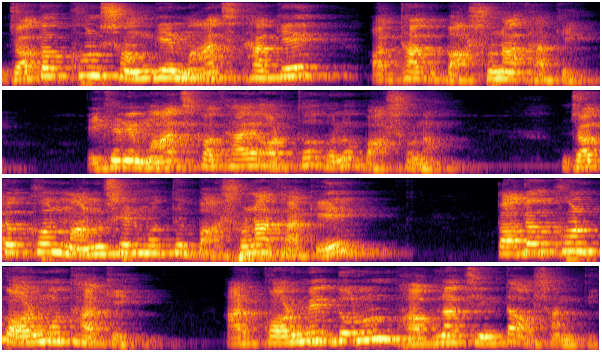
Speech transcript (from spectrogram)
যতক্ষণ সঙ্গে মাছ থাকে, অর্থাৎ বাসনা থাকে এখানে মাছ কথায় অর্থ হলো বাসনা। যতক্ষণ মানুষের মধ্যে বাসনা থাকে, ততক্ষণ কর্ম থাকে, আর কর্মের দরুন ভাবনা, চিন্তা, অশান্তি।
